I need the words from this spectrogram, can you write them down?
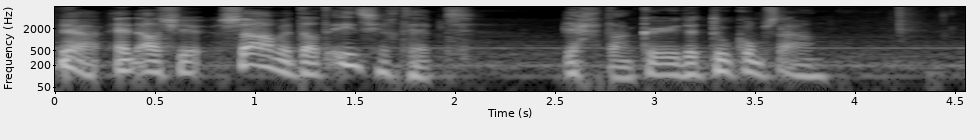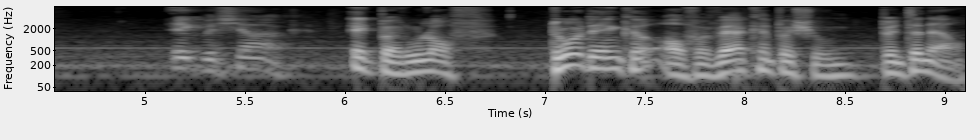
Ja, en als je samen dat inzicht hebt, ja, dan kun je de toekomst aan. Ik ben Sjaak. Ik ben Roelof. Doordenken over werk en pensioen.nl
